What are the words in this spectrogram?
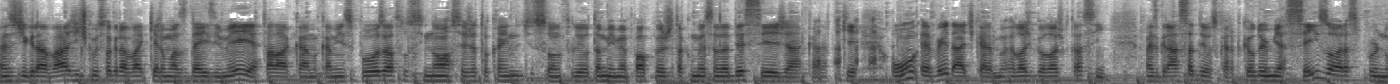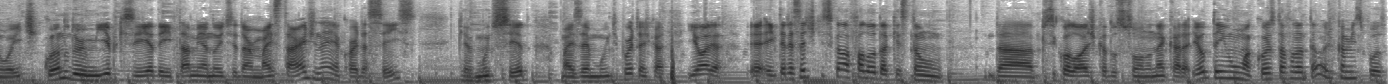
Antes de gravar, a gente começou a gravar que era umas 10 e meia, falar com a, com a minha esposa, ela falou assim, nossa, eu já tô caindo de sono. Eu falei, eu também, minha pálpebra já tá começando a descer já, cara. Porque, on- é verdade, cara, meu relógio biológico tá assim. Mas graças a Deus, cara, porque eu dormia 6 horas por noite. Quando dormia, porque você ia deitar meia-noite, você dorme mais tarde, né? E acorda às 6 que é muito cedo, mas é muito importante, cara. E olha, é interessante que isso que ela falou da questão da psicológica do sono, né, cara? Eu tenho uma coisa, eu tava falando até hoje com a minha esposa.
